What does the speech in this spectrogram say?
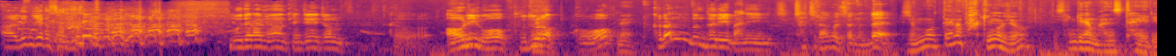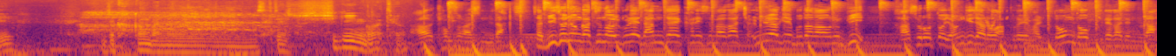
아, 링게르 선수. 모델하면 굉장히 좀 그 어리고 부드럽고 네. 그런 분들이 많이 차지를 하고 있었는데 이제 뭐 때가 바뀐 거죠. 생기랑 만 스타일이 이제 각광받는 세대 시기인 것 같아요. 아, 겸손하십니다. 자, 미소년 같은 얼굴에 남자의 카리스마가 절묘하게 묻어나오는 비. 가수로 또 연기자로 앞으로의 활동 더욱 기대가 됩니다.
